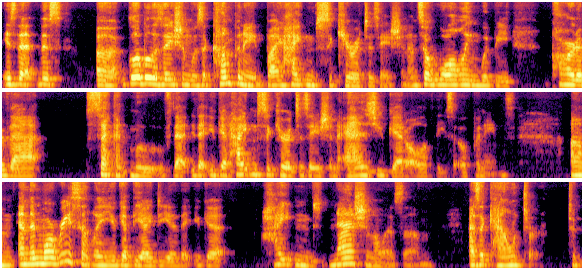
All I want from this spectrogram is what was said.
is that this uh, globalization was accompanied by heightened securitization. And so walling would be part of that second move that, that you get heightened securitization as you get all of these openings. Um, and then more recently, you get the idea that you get heightened nationalism as a counter to,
